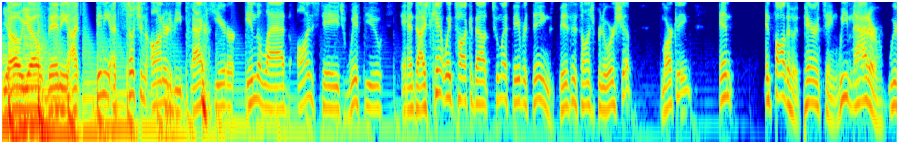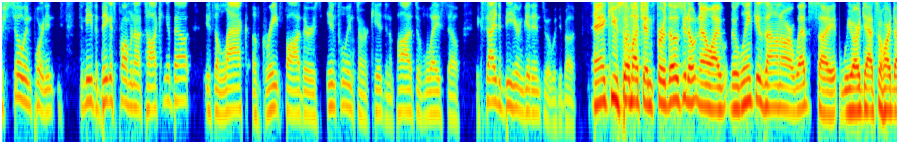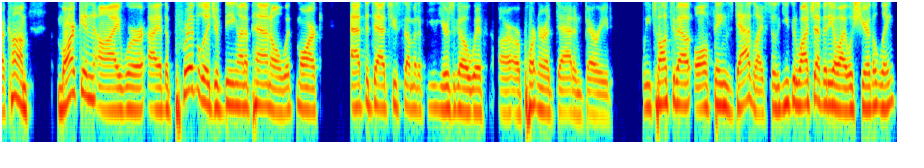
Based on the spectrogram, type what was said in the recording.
Yo, yo, Vinny. I, Vinny, it's such an honor to be back here in the lab on stage with you. And I just can't wait to talk about two of my favorite things business entrepreneurship, marketing, and and fatherhood, parenting. We matter. We're so important. And to me, the biggest problem we're not talking about is the lack of great fathers influence on our kids in a positive way. So excited to be here and get into it with you, brother. Thank you so much. And for those who don't know, I the link is on our website, wearedadsohard.com. Mark and I were, I had the privilege of being on a panel with Mark at the Dad 2 Summit a few years ago with our, our partner at Dad and Buried. We talked about all things dad life. So you could watch that video. I will share the link.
